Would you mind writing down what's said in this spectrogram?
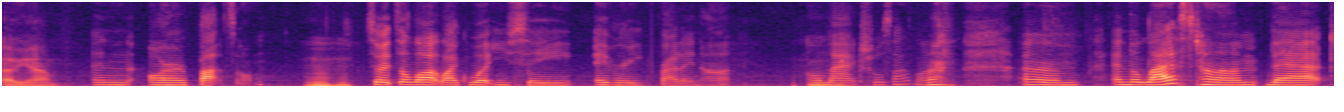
Oh yeah, and our fight song. Mm-hmm. So it's a lot like what you see every Friday night on the Mhm. actual sideline. Um, and the last time that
